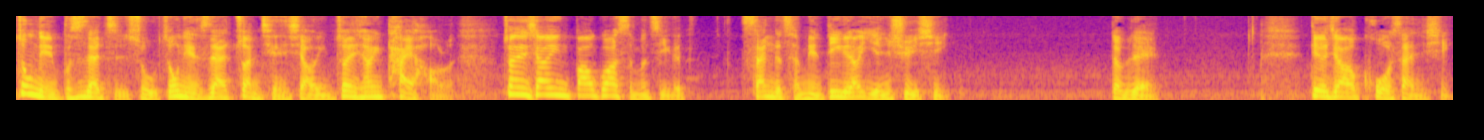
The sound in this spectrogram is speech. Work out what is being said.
重点不是在指数，重点是在赚钱效应。赚钱效应太好了，赚钱效应包括什么几个三个层面？第一个叫延续性，对不对？第二叫扩散性，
